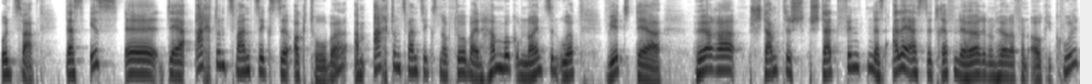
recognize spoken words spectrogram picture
und zwar, das ist äh, der 28. Oktober. Am 28. Oktober in Hamburg um 19 Uhr wird der Hörer-Stammtisch stattfinden. Das allererste Treffen der Hörerinnen und Hörer von Okay Cool.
